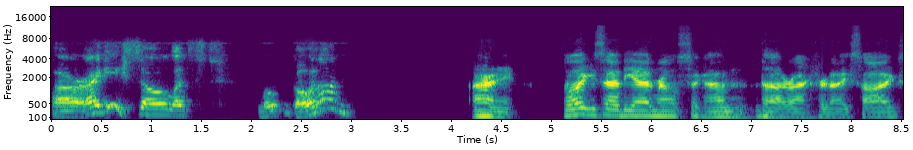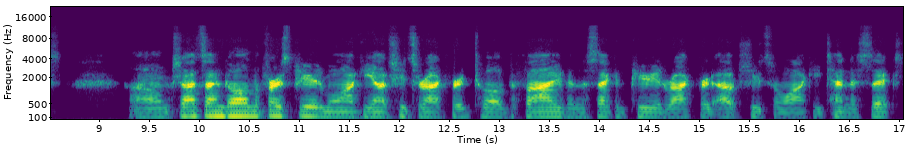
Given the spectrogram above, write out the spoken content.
All righty, so let's move going on. All right. So, like you said, the Admirals took on the Rockford Ice Hogs. Um, shots on goal in the first period, Milwaukee outshoots Rockford 12 to 5. In the second period, Rockford outshoots Milwaukee 10 to 6.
